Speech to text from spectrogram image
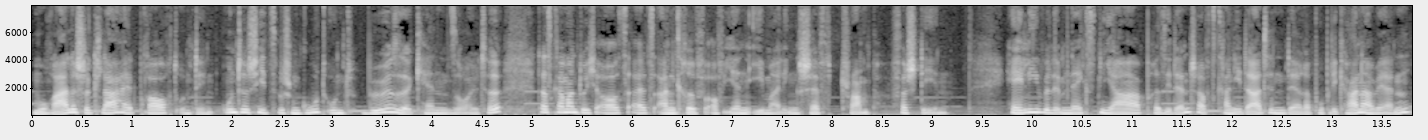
moralische Klarheit braucht und den Unterschied zwischen Gut und Böse kennen sollte, das kann man durchaus als Angriff auf ihren ehemaligen Chef Trump verstehen. Haley will im nächsten Jahr Präsidentschaftskandidatin der Republikaner werden,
